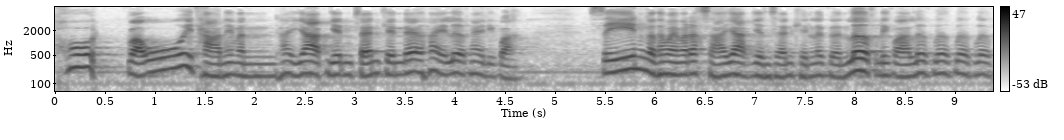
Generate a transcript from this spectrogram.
โทษว่าโอ้ยทานนี่มันให้ยากเย็นแสนเข็นได้ให้เลิกให้ดีกว่า ศีลก็ทำไมมารักษายากเย็นแสนเข็นเหลือเกินเลิกดีกว่าเลิกเลิกเลิกเลิก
